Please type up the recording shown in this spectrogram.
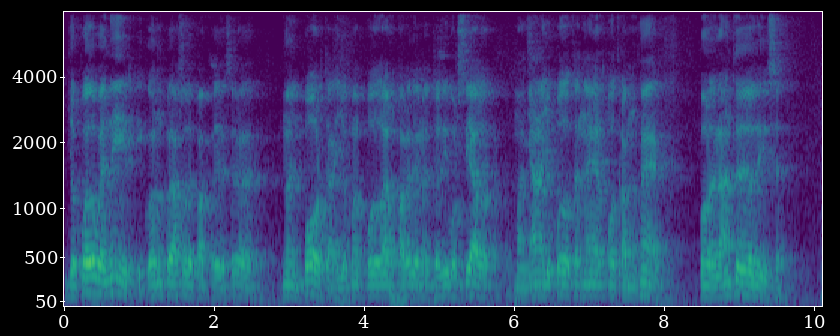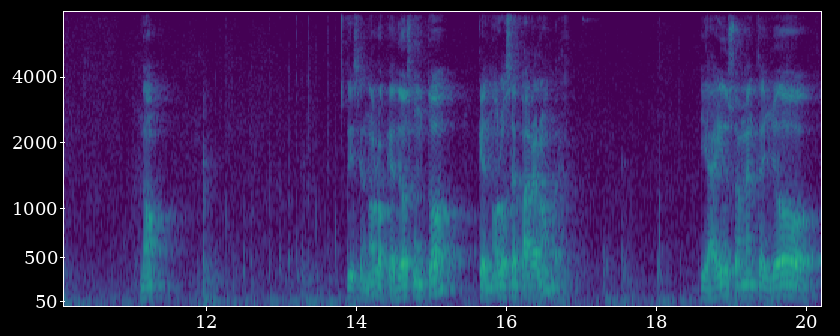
Yo puedo venir y coger un pedazo de papel y decir, no importa, yo me puedo dar un papel de me estoy divorciado, mañana yo puedo tener otra mujer. Por delante de Dios dice, no. Dice, no, lo que Dios juntó, que no lo separa el hombre. Y ahí usualmente yo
